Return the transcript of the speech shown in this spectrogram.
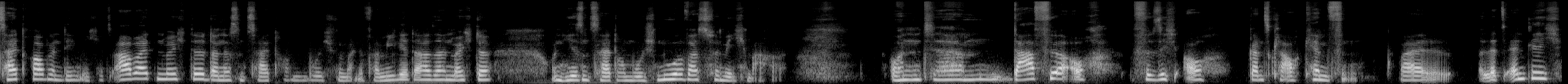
Zeitraum, in dem ich jetzt arbeiten möchte. Dann ist ein Zeitraum, wo ich für meine Familie da sein möchte. Und hier ist ein Zeitraum, wo ich nur was für mich mache. Und ähm, dafür auch für sich auch ganz klar auch kämpfen. Weil letztendlich,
